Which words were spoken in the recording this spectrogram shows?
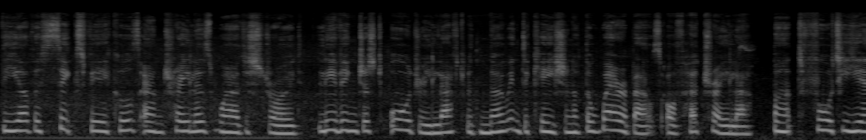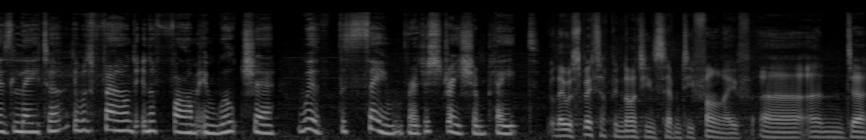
The other six vehicles and trailers were destroyed, leaving just Audrey left with no indication of the whereabouts of her trailer. But 40 years later, it was found in a farm in Wiltshire with the same registration plate. They were split up in 1975, uh, and uh,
